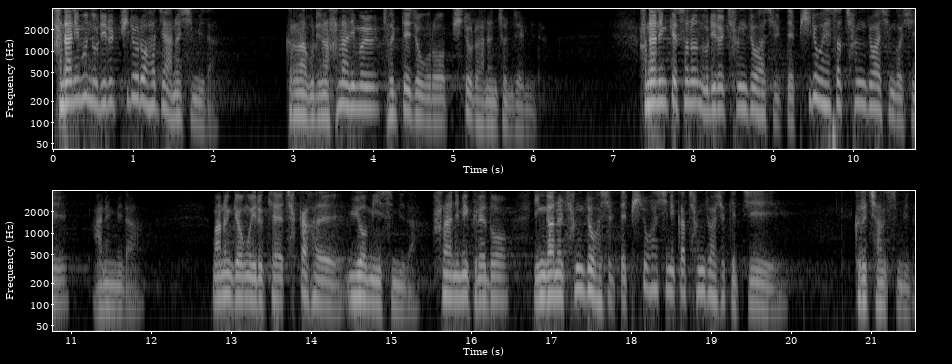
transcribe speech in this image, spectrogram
하나님은 우리를 필요로 하지 않으십니다. 그러나 우리는 하나님을 절대적으로 필요로 하는 존재입니다. 하나님께서는 우리를 창조하실 때 필요해서 창조하신 것이 아닙니다. 많은 경우 이렇게 착각할 위험이 있습니다. 하나님이 그래도 인간을 창조하실 때 필요하시니까 창조하셨겠지. 그렇지 않습니다.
